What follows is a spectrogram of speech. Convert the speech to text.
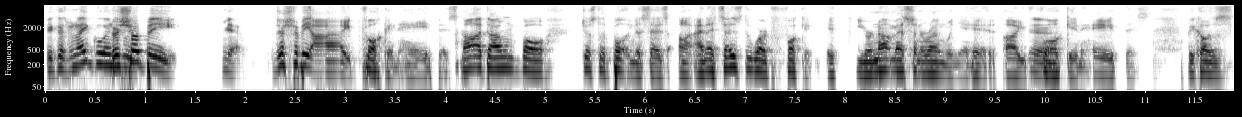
because when I go into There should be Yeah. There should be I fucking hate this. Not a down vote, just a button that says uh, and it says the word fucking. It you're not messing around when you hit it. I Yeah. fucking hate this because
